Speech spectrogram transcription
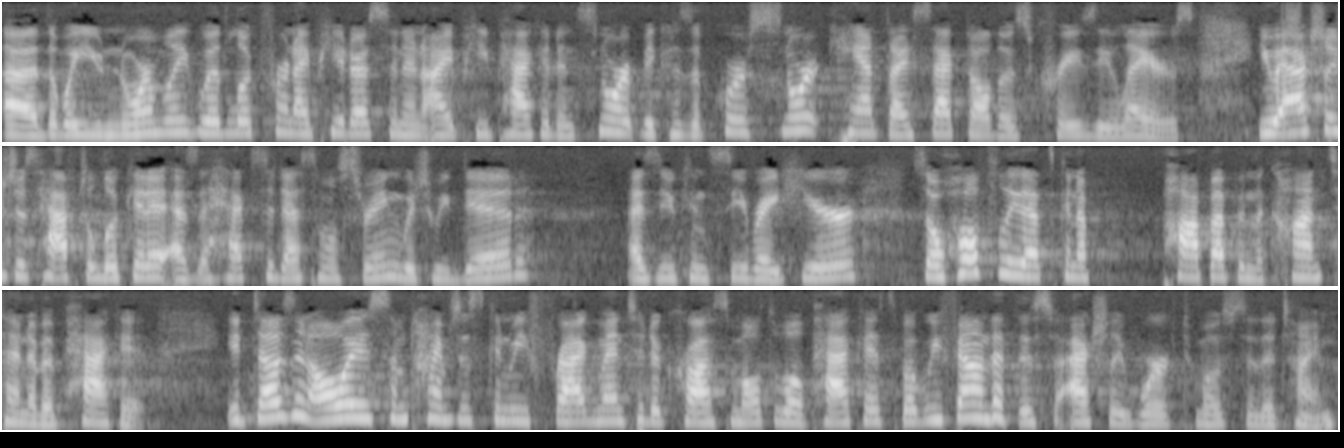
uh, the way you normally would look for an IP address in an IP packet in Snort because, of course, Snort can't dissect all those crazy layers. You actually just have to look at it as a hexadecimal string, which we did, as you can see right here. So hopefully that's going to pop up in the content of a packet. It doesn't always, sometimes it's going to be fragmented across multiple packets, but we found that this actually worked most of the time.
